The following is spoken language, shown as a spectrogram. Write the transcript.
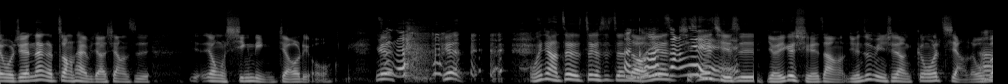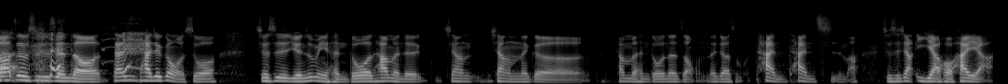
对，我觉得那个状态比较像是用心灵交流，因为因为我跟你讲，这个这个是真的，哦因为因为其实有一个学长，原住民学长跟我讲的，我不知道这个是不是真的哦，但是他就跟我说，就是原住民很多他们的像像那个。他们很多那种那叫什么叹叹词嘛，就是像咿呀吼嗨呀，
